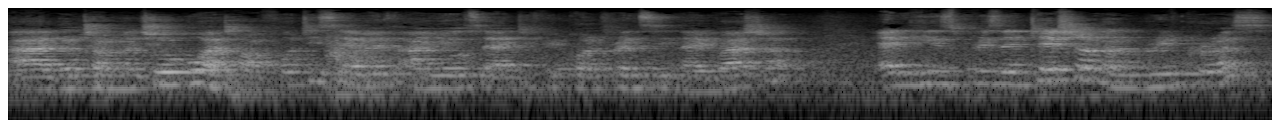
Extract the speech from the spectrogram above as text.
uh, Dr. Machogu, at our 47th annual scientific conference in Naivasha, and his presentation on Green Cross,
